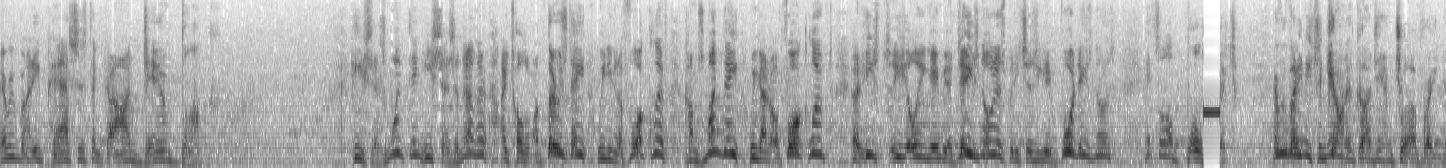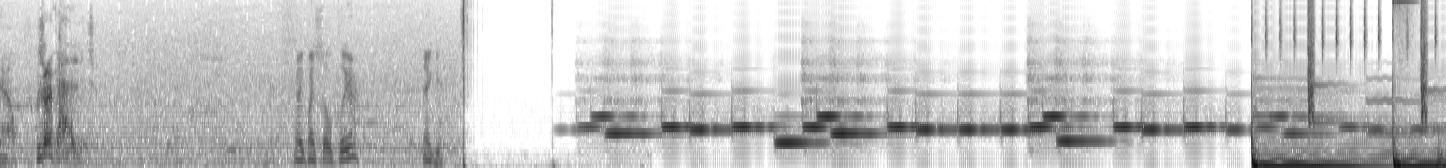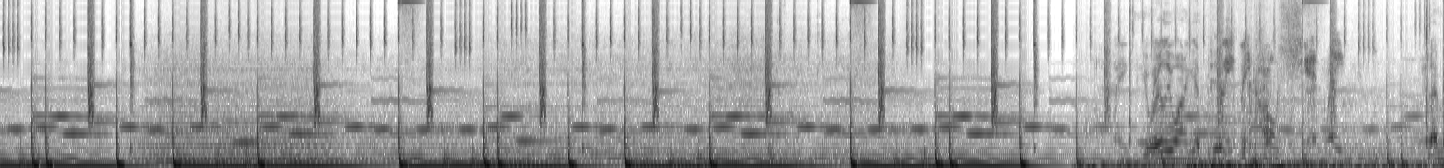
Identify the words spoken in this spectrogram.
everybody passes the goddamn buck. He says one thing, he says another. I told him on Thursday we needed a forklift. Comes Monday, we got a forklift. Uh, he's, he only gave me a day's notice, but he says he gave four days' notice. It's all bullshit. Everybody needs to get on a goddamn job right now, because I've had it. Make myself clear? Thank. You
